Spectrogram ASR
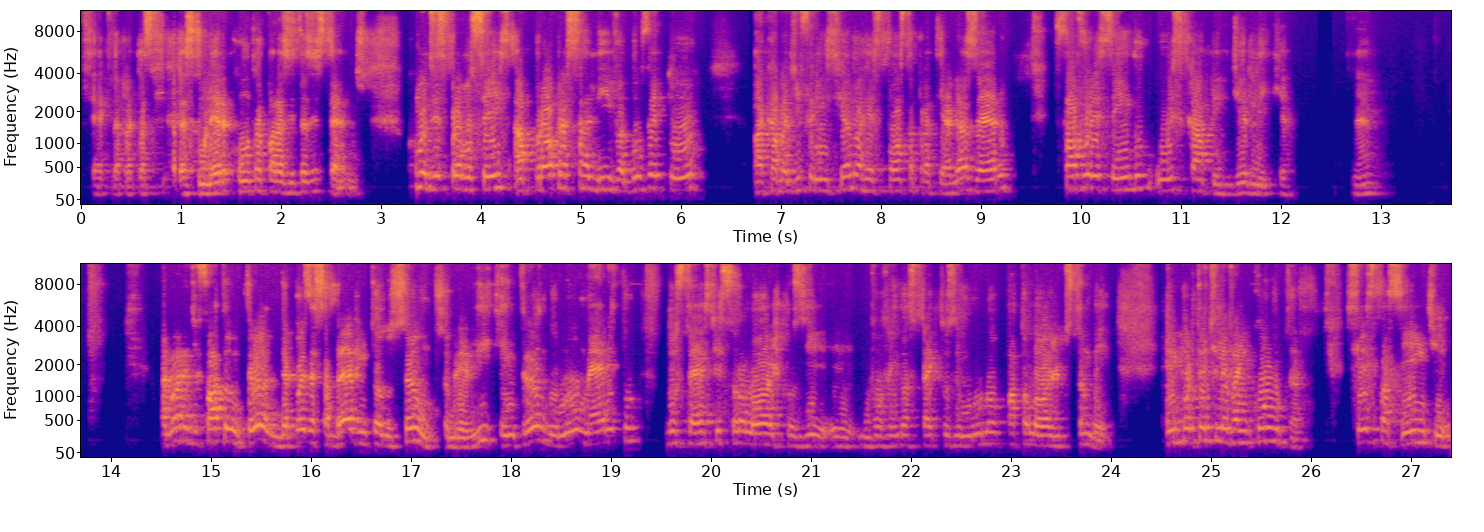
se é que dá para classificar dessa maneira, contra parasitas externos. Como eu disse para vocês, a própria saliva do vetor acaba diferenciando a resposta para TH0, favorecendo o escape de Ehrlichia. Né? Agora, de fato, entrando, depois dessa breve introdução sobre Ehrlich, entrando no mérito dos testes sorológicos e, e envolvendo aspectos imunopatológicos também. É importante levar em conta se esse paciente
